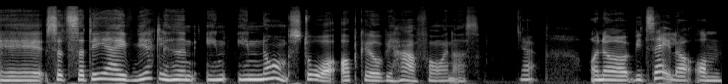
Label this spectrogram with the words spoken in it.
Øh, så, så det er i virkeligheden en enorm stor opgave, vi har foran os. Ja, og når vi taler om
